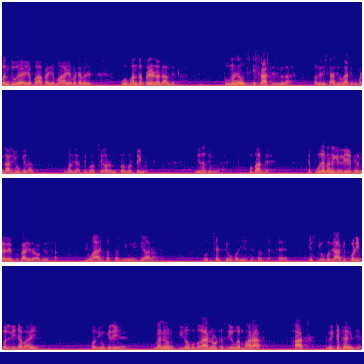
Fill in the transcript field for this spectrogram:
बंधु है या बाप है या माँ या वट वो अंदर प्रेरणा डाल देता। तो उन्होंने उस, इस रास्ते से भिगाया। अगर इस रास्ते भिगाते तो पंडाल यूँ गिरा तो मर जाते बहुत से और हम तो मरते ही मरते। इधर से भिगाया। वो भाग गए। जब पूरे मैंने गिन लिए, फिर मैंने कहा इधर आओ मेरे साथ। यूँ आए तब तक यूँ नीचे आ रहा था। तो सेट के ऊपर, ये जिसका सेट है, इसके ऊपर जाके बड़ी बल्ली जब आई और यूँ गिरी है तो मैंने उन तीनों को बगैर नोटिस दिए हुए मारा, हाथ नीचे फेंक दिया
